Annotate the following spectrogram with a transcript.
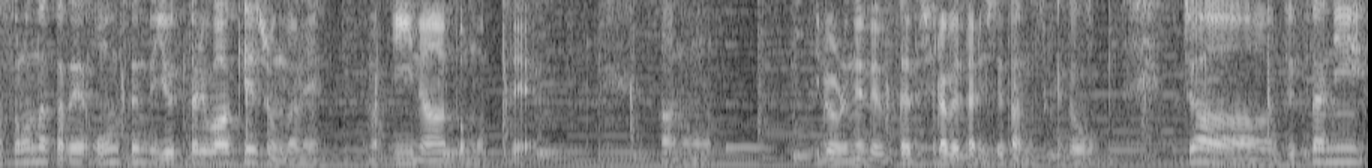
あ、その中で温泉でゆったりワーケーションがね、まあ、いいなと思ってあのいろいろねウェブサイト調べたりしてたんですけどじゃあ実際に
